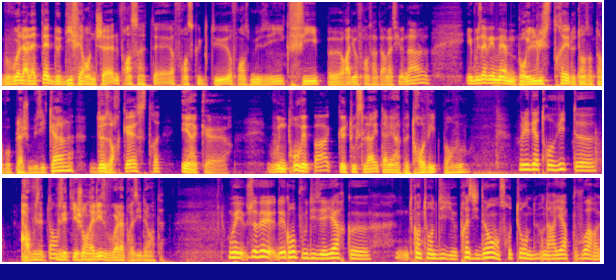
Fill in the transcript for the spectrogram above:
Vous voilà à la tête de différentes chaînes, France Inter, France Culture, France Musique, FIP, euh, Radio France Internationale. Et vous avez même, pour illustrer de temps en temps vos plages musicales, deux orchestres et un chœur. Vous ne trouvez pas que tout cela est allé un peu trop vite pour vous? Vous voulez dire trop vite euh, Ah, vous, êtes, vous étiez journaliste, vous voilà présidente. Oui, vous savez, des groupes vous disiez hier que quand on dit euh, président, on se retourne en arrière pour voir euh,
